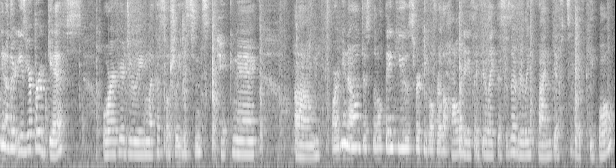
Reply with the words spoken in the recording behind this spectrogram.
you know, they're easier for gifts or if you're doing like a socially distanced picnic um, or, you know, just little thank yous for people for the holidays. I feel like this is a really fun gift to give people.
